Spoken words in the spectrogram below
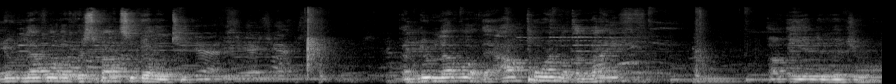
new level of responsibility, a new level of the outpouring of the life of the individual.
